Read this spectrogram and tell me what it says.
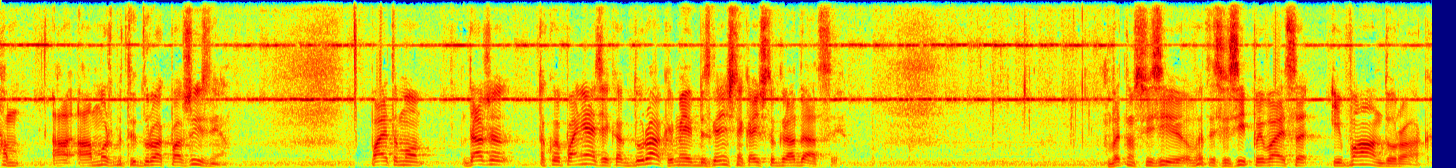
А, а, а может быть, ты дурак по жизни. Поэтому даже такое понятие, как дурак, имеет бесконечное количество градаций. В, этом связи, в этой связи появляется Иван дурак.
